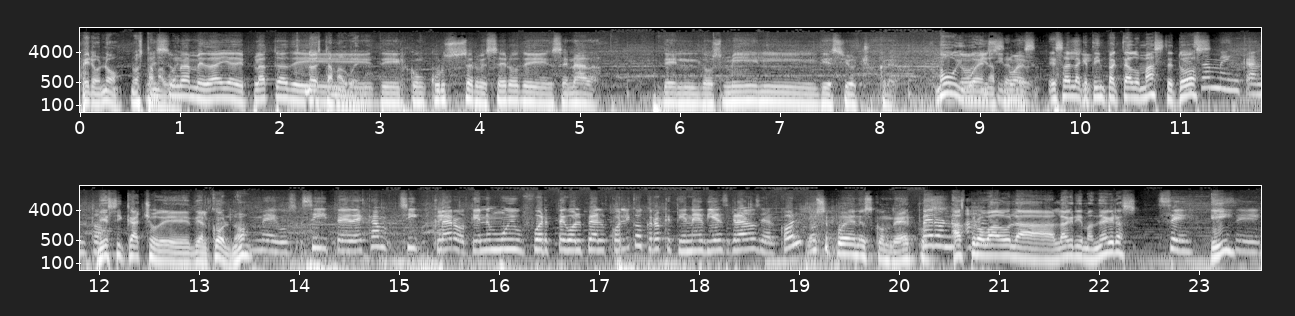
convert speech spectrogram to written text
Pero no, no está más buena. Es una medalla de plata de, del concurso cervecero de Ensenada del 2018, creo. Muy buena cerveza. Esa es la que te ha impactado más de todas. Esa me encantó. 10 y cacho de, alcohol, ¿no? Me gusta. Sí, te deja, sí, claro, tiene muy fuerte golpe alcohólico, creo que tiene 10 grados de alcohol. No se pueden esconder, pues. ¿Has probado las lágrimas negras? Sí. ¿Y? Sí.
